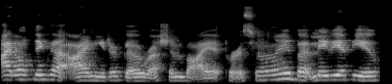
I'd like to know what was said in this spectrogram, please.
I don't think that I need to go rush and buy it personally, but maybe if you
